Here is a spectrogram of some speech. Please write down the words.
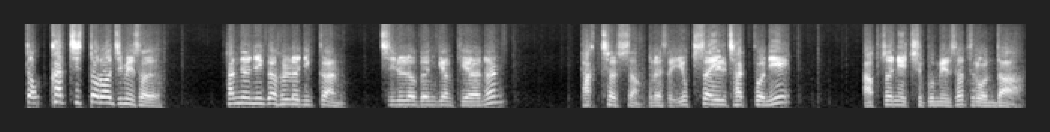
똑같이 떨어지면서 한윤희가 흐르니까 진로 변경 기한은 박철성 그래서 641 작권이 앞선이 죽으면서 들어온다.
